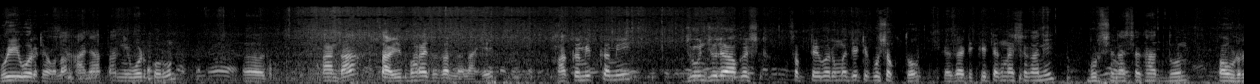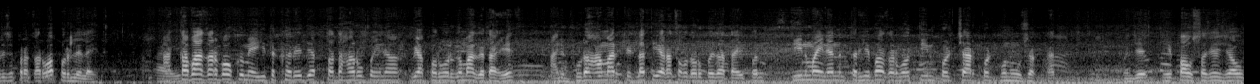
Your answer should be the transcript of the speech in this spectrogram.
भुईवर ठेवला आणि आता निवड करून कांदा चाळीत भरायचा चाललेला आहे. हा कमीत कमी जून जुलै ऑगस्ट सप्टेंबरमध्ये टिकू शकतो. त्यासाठी कीटकनाशक आणि बुरशीनाशक हा दोन पावडरचे प्रकार वापरलेले आहेत. आता बाजारभाव कमी आहे. इथं खरेदी आता दहा रुपयानं व्यापार वर्ग मागत आहे आणि पुढं हा मार्केटला तेरा चौदा रुपये जात आहे. पण तीन महिन्यानंतर हे बाजारभाव तीन पट चार पट पण होऊ शकतात. म्हणजे हे पावसाच्या ह्याच्यावर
